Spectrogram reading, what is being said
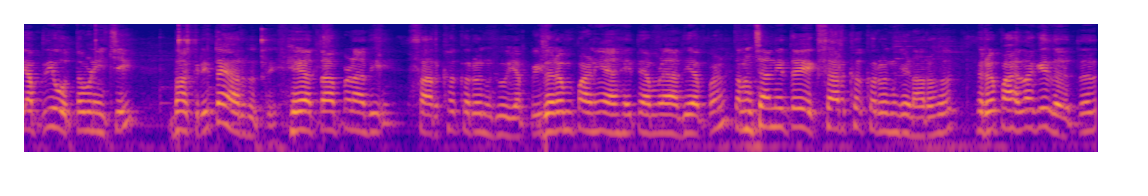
की आपली ओतवणीची भाकरी तयार होते. हे आता आपण आधी सारखं करून घेऊया. पीठ गरम पाणी आहे त्यामुळे आधी आपण चमच्याने ते एकसारखं करून घेणार आहोत. खरं पाहायला गेलं तर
